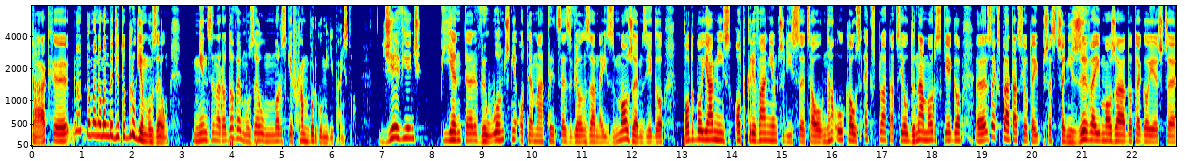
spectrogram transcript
Tak, y, no nomen omen będzie to drugie muzeum. Międzynarodowe Muzeum Morskie w Hamburgu, mili Państwo. Dziewięć pięter wyłącznie o tematyce związanej z morzem, z jego podbojami, z odkrywaniem, czyli z całą nauką, z eksploatacją dna morskiego, e, z eksploatacją tej przestrzeni żywej morza, do tego jeszcze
